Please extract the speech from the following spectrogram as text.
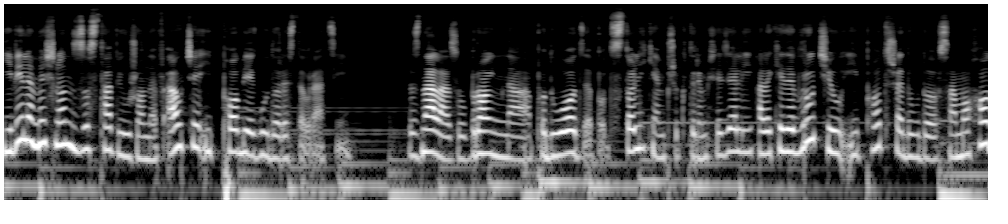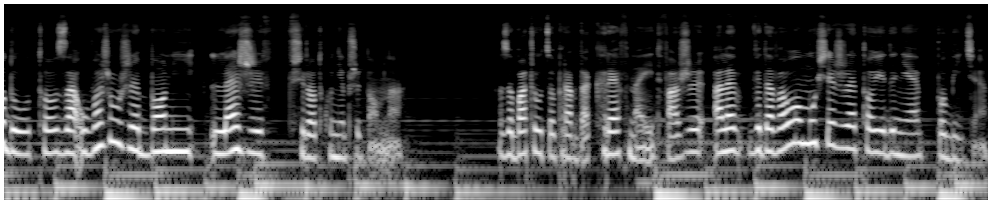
Niewiele myśląc, zostawił żonę w aucie i pobiegł do restauracji. Znalazł broń na podłodze pod stolikiem, przy którym siedzieli, ale kiedy wrócił i podszedł do samochodu, to zauważył, że Bonnie leży w środku nieprzytomna. Zobaczył co prawda krew na jej twarzy, ale wydawało mu się, że to jedynie pobicie.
